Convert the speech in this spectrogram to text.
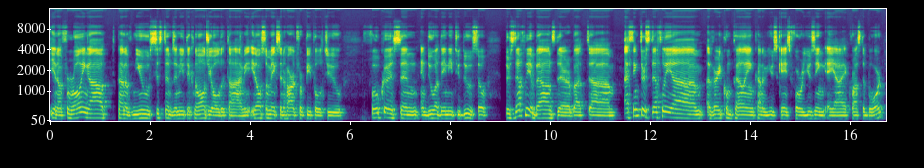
you know, for rolling out kind of new systems and new technology all the time, it also makes it hard for people to focus and, and do what they need to do. So there's definitely a balance there, but um, I think there's definitely um, a very compelling kind of use case for using AI across the board.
